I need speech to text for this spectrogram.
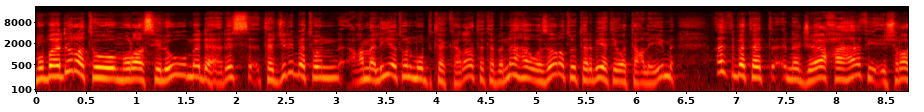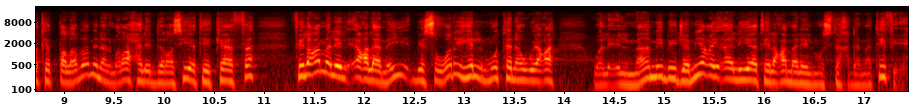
مبادرة مراسلو مدارس تجربة عملية مبتكرة تتبناها وزارة التربية والتعليم أثبتت نجاحها في إشراك الطلبة من المراحل الدراسية كافة في العمل الإعلامي بصوره المتنوعة والإلمام بجميع آليات العمل المستخدمة فيه.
